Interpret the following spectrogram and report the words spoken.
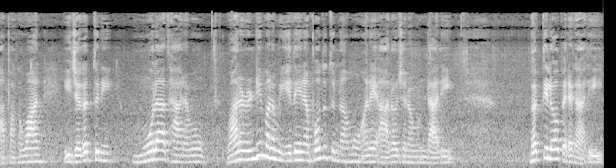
ఆ భగవాన్ ఈ జగత్తుని మూలాధారము వారి నుండి మనం ఏదైనా పొందుతున్నాము అనే ఆలోచన ఉండాలి. భక్తిలో పెరగాలి.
